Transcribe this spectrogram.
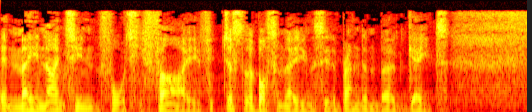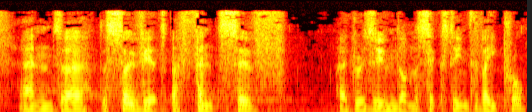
in May 1945. Just at the bottom there you can see the Brandenburg Gate. And uh, the Soviet offensive had resumed on the 16th of April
